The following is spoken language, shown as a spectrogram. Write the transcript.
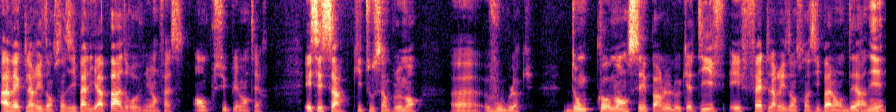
Avec la résidence principale, il n'y a pas de revenu en face, en supplémentaire. Et c'est ça qui tout simplement euh, vous bloque. Donc commencez par le locatif et faites la résidence principale en dernier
